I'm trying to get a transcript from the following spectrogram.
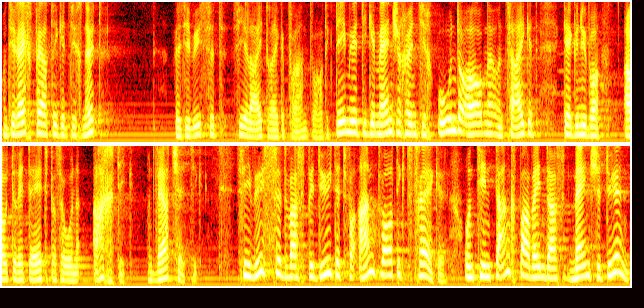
Und sie rechtfertigen sich nicht, weil sie wissen, sie allein tragen die Verantwortung. Demütige Menschen können sich unterordnen und zeigen gegenüber Autoritätspersonen Achtung und Wertschätzung. Sie wissen, was bedeutet, Verantwortung zu tragen und sind dankbar, wenn das Menschen tun.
